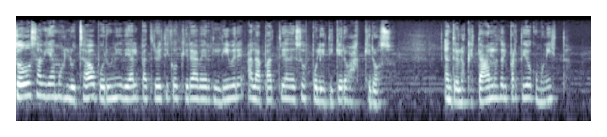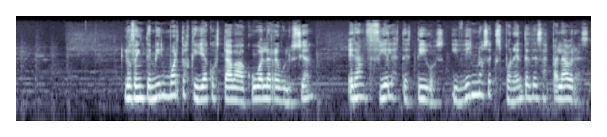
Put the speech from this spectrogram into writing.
Todos habíamos luchado por un ideal patriótico que era ver libre a la patria de esos politiqueros asquerosos, entre los que estaban los del Partido Comunista. Los 20.000 muertos que ya costaba a Cuba la revolución eran fieles testigos y dignos exponentes de esas palabras.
